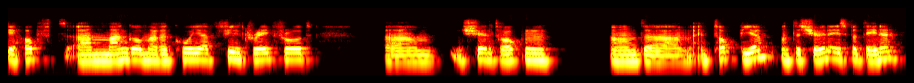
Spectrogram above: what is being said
gehopft, ähm, Mango, Maracuja, viel Grapefruit, ähm, schön trocken und ähm, ein Top-Bier. Und das Schöne ist bei denen,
